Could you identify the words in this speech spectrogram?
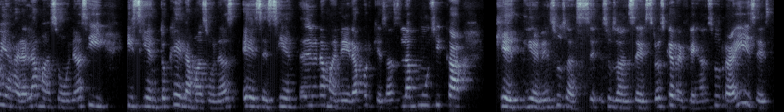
viajar al Amazonas y, y, siento que el Amazonas se siente de una manera porque esa es la música que tienen sus, sus ancestros que reflejan sus raíces.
